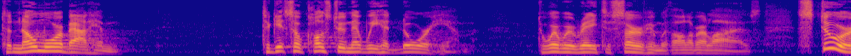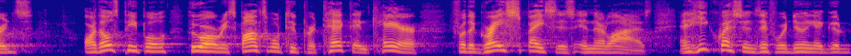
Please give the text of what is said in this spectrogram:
to know more about Him, to get so close to Him that we adore Him, to where we're ready to serve Him with all of our lives. Stewards are those people who are responsible to protect and care for the grace spaces in their lives. And he questions if we're doing a good,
